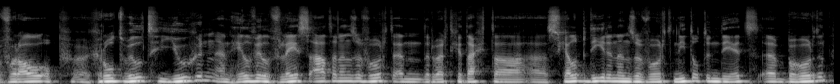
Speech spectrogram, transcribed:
vooral op groot wild joegen en heel veel vlees aten enzovoort. En er werd gedacht dat schelpdieren enzovoort niet tot hun dieet eh, behoorden. Maar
